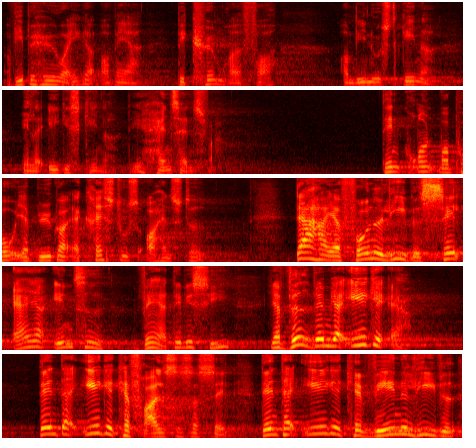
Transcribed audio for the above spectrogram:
Og vi behøver ikke at være bekymrede for, om vi nu skinner eller ikke skinner. Det er hans ansvar. Den grund, hvorpå jeg bygger, er Kristus og hans død. Der har jeg fundet livet selv, er jeg intet værd. Det vil sige, jeg ved, hvem jeg ikke er. Den, der ikke kan frelse sig selv. Den, der ikke kan vinde livet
